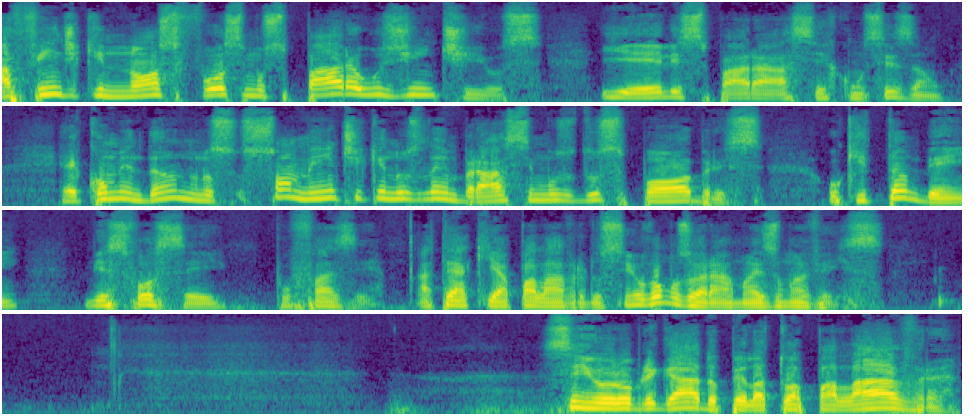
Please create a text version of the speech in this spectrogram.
a fim de que nós fôssemos para os gentios e eles para a circuncisão, recomendando-nos somente que nos lembrássemos dos pobres, o que também me esforcei por fazer. Até aqui a palavra do Senhor. Vamos orar mais uma vez. Senhor, obrigado pela tua palavra,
